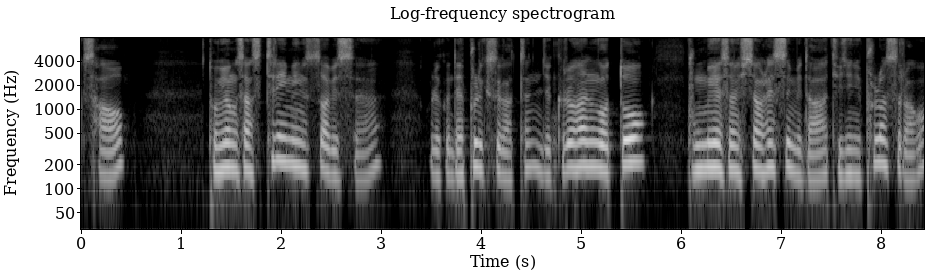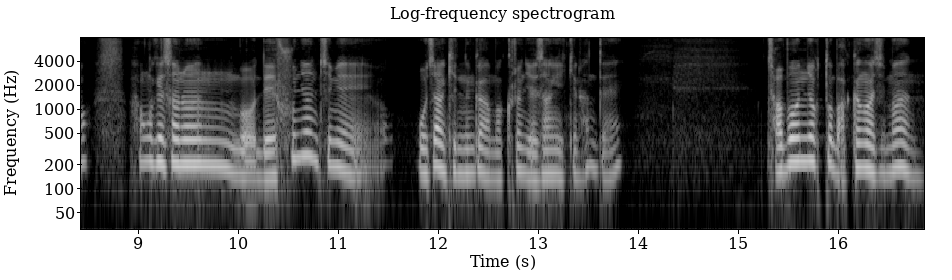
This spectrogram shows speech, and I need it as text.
사업, 동영상 스트리밍 서비스, 우리 그 넷플릭스 같은 이제 그러한 것도 북미에서 시작을 했습니다. 디즈니 플러스라고. 한국에서는 뭐 내후년쯤에 오지 않겠는가 뭐 그런 예상이 있긴 한데 자본력도 막강하지만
